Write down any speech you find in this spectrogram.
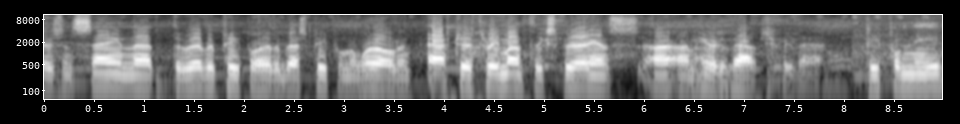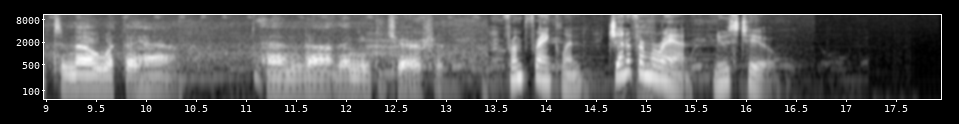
There's saying that the river people are the best people in the world, and after a three-month experience, I'm here to vouch for that. People need to know what they have, and uh, they need to cherish it. From Franklin, Jennifer Moran, News 2.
